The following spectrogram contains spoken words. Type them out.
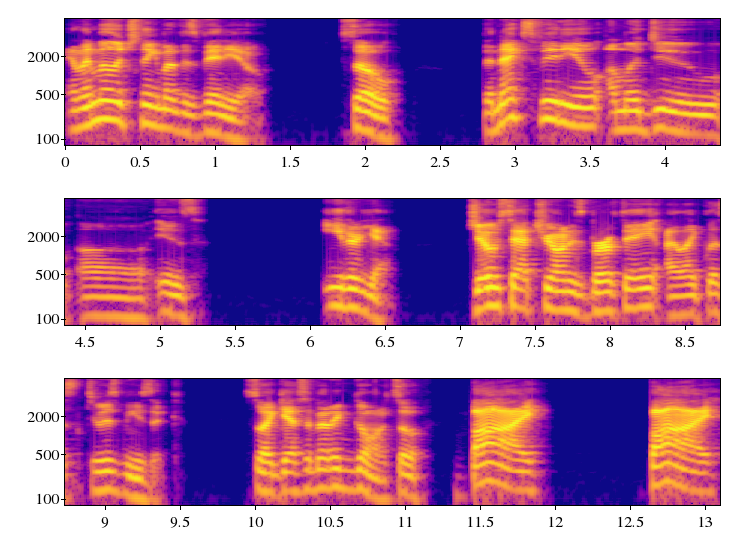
and let me know what you think about this video. So the next video I'm gonna do uh, is either yeah, Joe Satriani's birthday. I like listening to his music, so I guess I better get going. So bye, bye.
